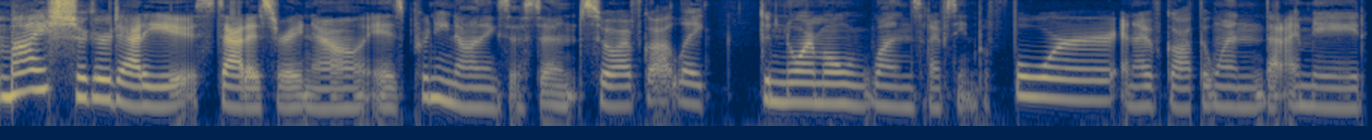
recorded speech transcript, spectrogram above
My sugar daddy status right now is pretty non existent. So I've got like the normal ones that I've seen before, and I've got the one that I made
